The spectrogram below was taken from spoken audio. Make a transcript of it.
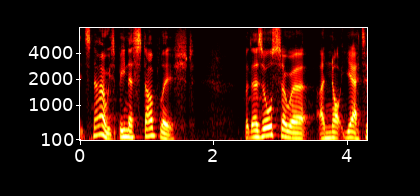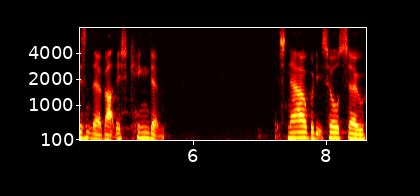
It's now, it's been established. But there's also a, a not yet, isn't there, about this kingdom? It's now, but it's also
